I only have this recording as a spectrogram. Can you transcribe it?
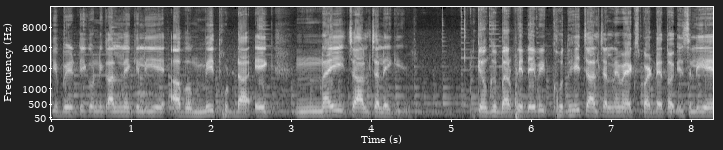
की बेटी को निकालने के लिए अब मित हुड्डा एक नई चाल चलेगी। क्योंकि बर्फ़ी देवी खुद ही चाल चलने में एक्सपर्ट है तो इसलिए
